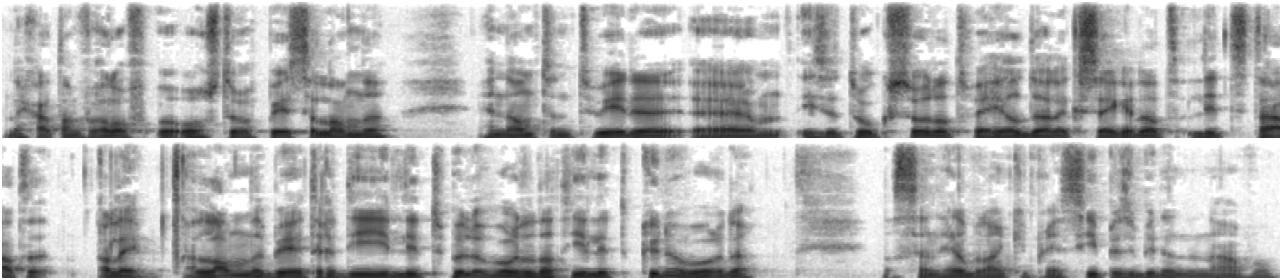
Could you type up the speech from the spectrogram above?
En dat gaat dan vooral over Oost-Europese landen. En dan ten tweede um, is het ook zo dat wij heel duidelijk zeggen dat lidstaten allee, landen beter die lid willen worden, dat die lid kunnen worden. Dat zijn heel belangrijke principes binnen de NAVO.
